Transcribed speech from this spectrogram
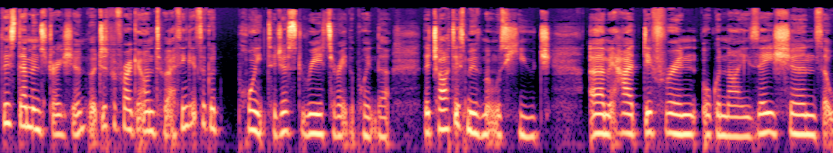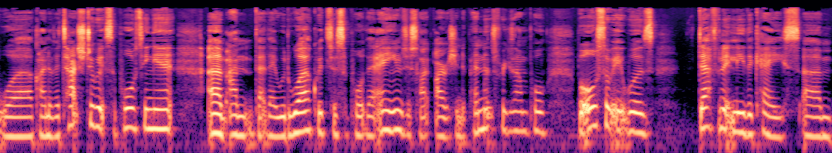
this demonstration, but just before I get onto it, I think it's a good point to just reiterate the point that the Chartist movement was huge. Um, it had different organizations that were kind of attached to it, supporting it, um, and that they would work with to support their aims, just like Irish independence, for example. But also, it was definitely the case um,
